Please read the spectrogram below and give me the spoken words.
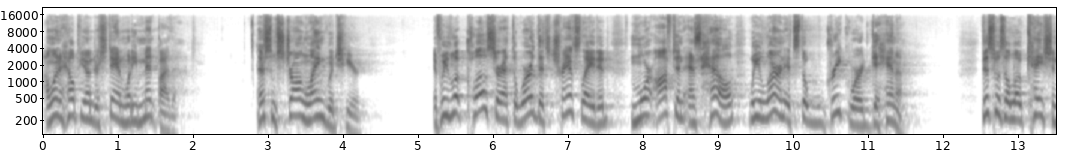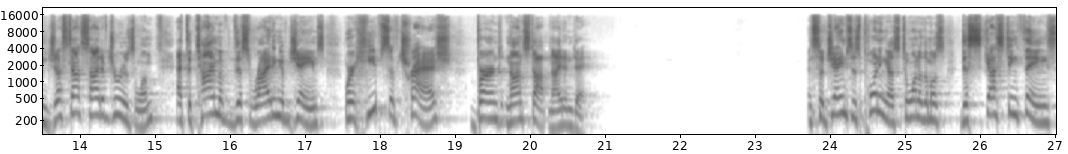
I want to help you understand what he meant by that. There's some strong language here. If we look closer at the word that's translated more often as hell, we learn it's the Greek word Gehenna. This was a location just outside of Jerusalem at the time of this writing of James where heaps of trash burned nonstop night and day. And so James is pointing us to one of the most disgusting things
